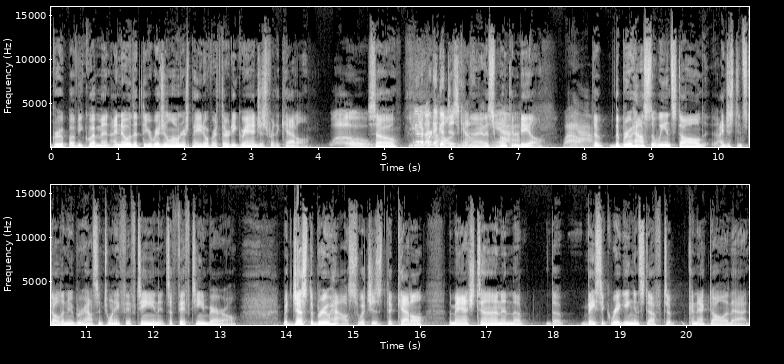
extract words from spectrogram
group of equipment, I know that the original owners paid over 30 grand just for the kettle. Whoa! So you got you a pretty good discount. I had a smoking Yeah. deal. Wow. Yeah. The the brew house that we installed, I just installed a new brew house in 2015. It's a 15 barrel, but just the brew house, which is the kettle, the mash tun, and the the basic rigging and stuff to connect all of that,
